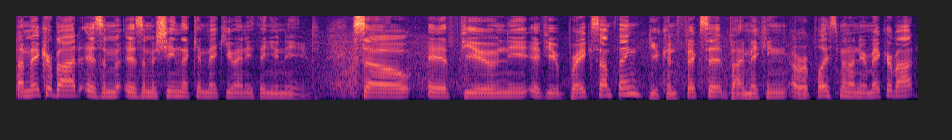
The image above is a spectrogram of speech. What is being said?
A MakerBot is a, is a machine that can make you anything you need. So if you need, if you break something, you can fix it by making a replacement on your MakerBot,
